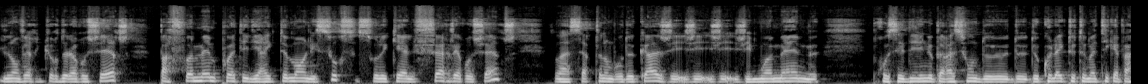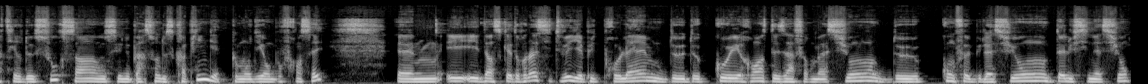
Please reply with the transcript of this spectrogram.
l'envergure de la recherche, parfois même pointer directement les sources sur lesquelles faire les recherches. Dans un certain nombre de cas, j'ai moi-même procédé à une opération de, de, de, collecte automatique à partir de sources. Hein, c'est une opération de scrapping, comme on dit en bon français. Euh, et, et, dans ce cadre-là, si tu veux, il n'y a plus de problème de, de cohérence des informations, de confabulation, d'hallucination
